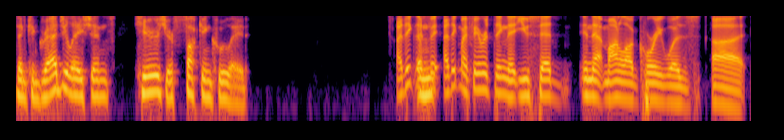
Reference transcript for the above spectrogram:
then congratulations, here's your fucking Kool-Aid. I think the And- fa- I think my favorite thing that you said in that monologue, Corey, was uh,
